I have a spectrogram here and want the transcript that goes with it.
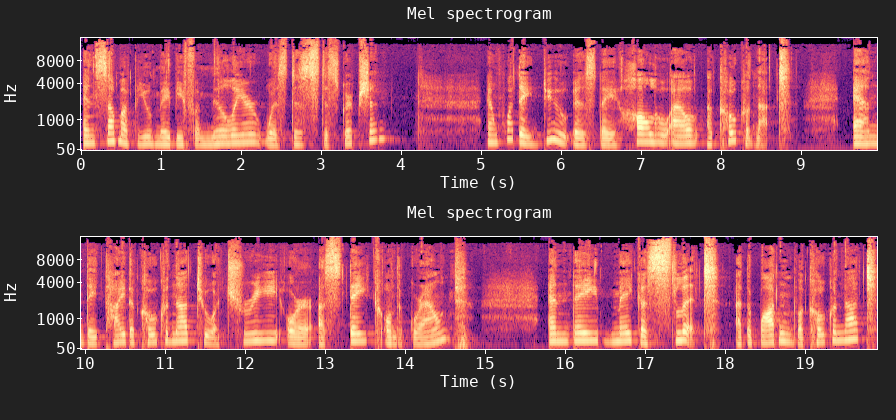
And some of you may be familiar with this description. And what they do is they hollow out a coconut and they tie the coconut to a tree or a stake on the ground, and they make a slit at the bottom of the coconut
